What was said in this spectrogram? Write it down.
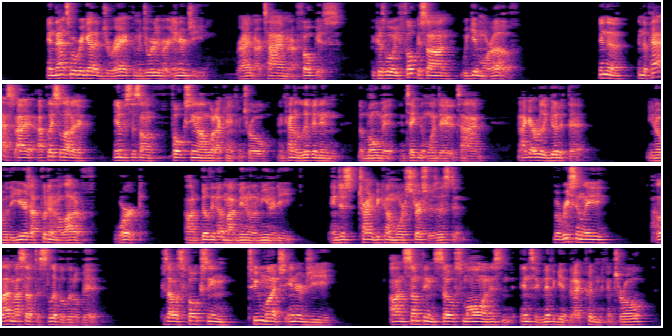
And that's where we got to direct the majority of our energy, right? And our time and our focus. Because what we focus on, we get more of. In the, in the past, I, I placed a lot of emphasis on focusing on what I can control and kind of living in the moment and taking it one day at a time. And I got really good at that. You know, over the years, I've put in a lot of work on building up my mental immunity and just trying to become more stress resistant. But recently, I allowed myself to slip a little bit because I was focusing too much energy on something so small and ins- insignificant that I couldn't control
